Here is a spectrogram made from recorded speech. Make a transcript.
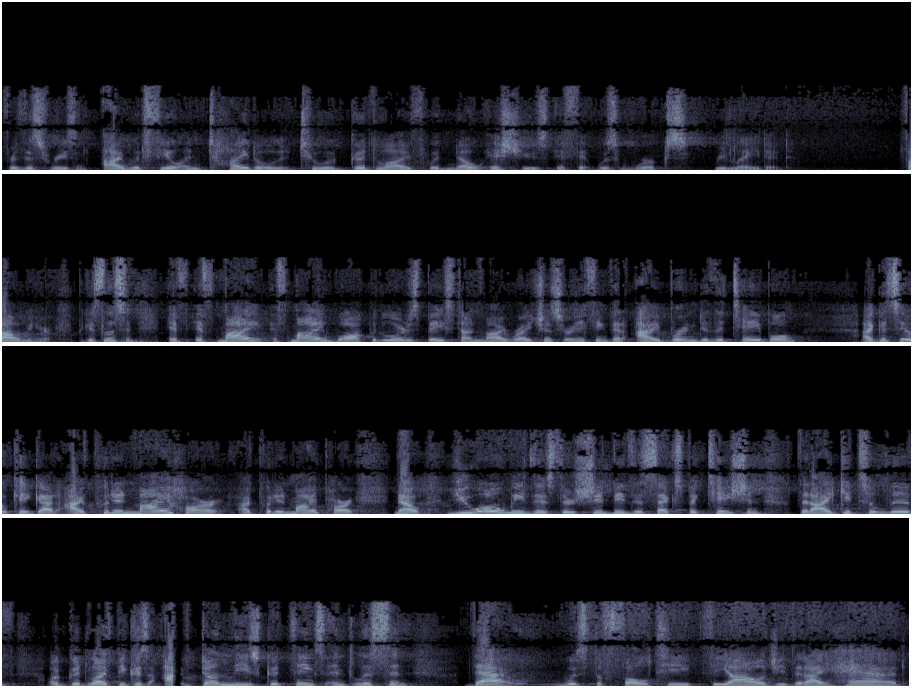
For this reason, I would feel entitled to a good life with no issues if it was works related. Follow me here. Because listen, if, if, my, if my walk with the Lord is based on my righteousness or anything that I bring to the table, I could say, okay, God, I put in my heart, I put in my part. Now you owe me this. There should be this expectation that I get to live a good life because I've done these good things. And listen, that was the faulty theology that I had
